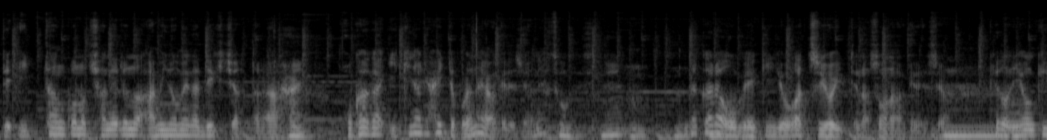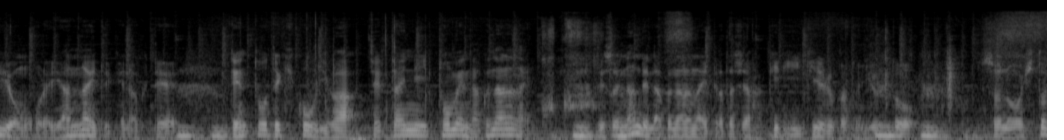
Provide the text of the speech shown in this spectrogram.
で一旦このチャンネルの網の目ができちゃったら、はい。他がいきなり入ってこれないわけですよね。そうですね、うん、だから欧米企業は強いっていうのはそうなわけですよ。けど日本企業もこれやんないといけなくて、伝統的小売は絶対に当面なくならない、でそれなんでなくならないって私ははっきり言い切れるかというと、その1人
